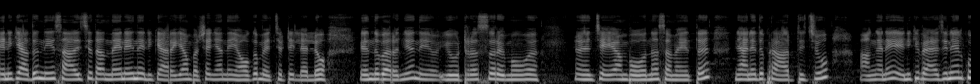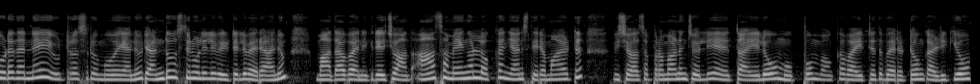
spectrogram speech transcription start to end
എനിക്ക് അത് നീ സാധിച്ചു തന്നേനെന്ന് എനിക്കറിയാം. പക്ഷേ ഞാൻ നിയോഗം വെച്ചിട്ടില്ലല്ലോ എന്ന് പറഞ്ഞ് യൂട്രസ് റിമൂവ് ചെയ്യാൻ പോകുന്ന സമയത്ത് ഞാനിത് പ്രാർത്ഥിച്ചു. അങ്ങനെ എനിക്ക് വാജിനയിൽ കൂടെ തന്നെ യൂട്രസ് റിമൂവ് ചെയ്യാനും രണ്ട് ദിവസത്തിനുള്ളിൽ വീട്ടിൽ വരാനും മാതാവ് അനുഗ്രഹിച്ചു. ആ സമയങ്ങളിലൊക്കെ ഞാൻ സ്ഥിരമായിട്ട് വിശ്വാസപ്രമാണം ചൊല്ലി തൈലവും ഉപ്പും ഒക്കെ വയറ്റത്ത് പുരട്ടവും കഴിക്കുകയും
